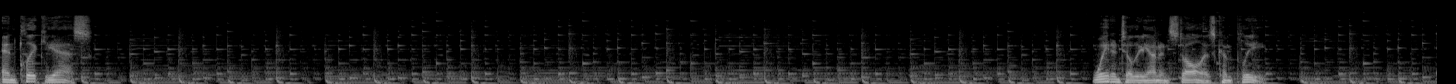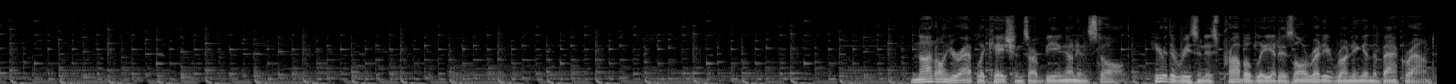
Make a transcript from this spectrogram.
And click Yes. Wait until the uninstall is complete. Not all your applications are being uninstalled, here the reason is probably it is already running in the background.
